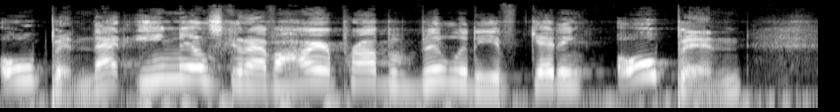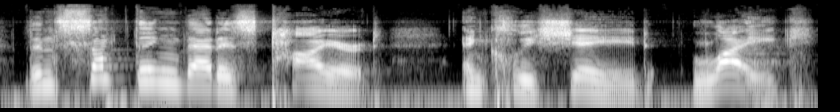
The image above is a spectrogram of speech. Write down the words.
open. That email is going to have a higher probability of getting open than something that is tired and cliched like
